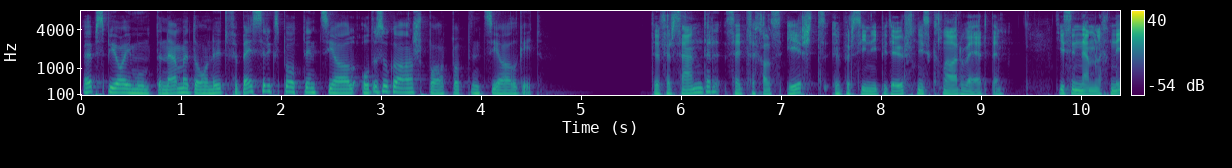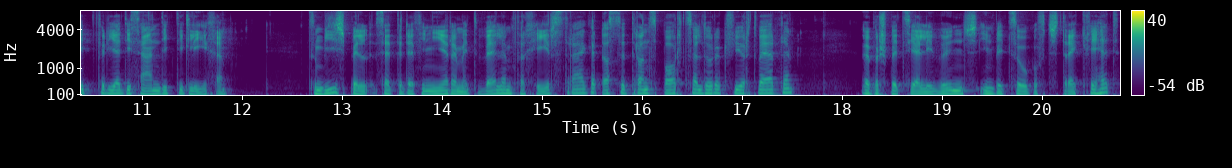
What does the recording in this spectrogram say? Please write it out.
ob es bei euch im Unternehmen da nicht Verbesserungspotenzial oder sogar Sparpotenzial gibt. Der Versender sollte sich als erstes über seine Bedürfnisse klar werden. Die sind nämlich nicht für jede Sendung die gleichen. Zum Beispiel sollte er definieren, mit welchem Verkehrsträger das der Transport durchgeführt werden soll, ob er spezielle Wünsche in Bezug auf die Strecke hat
